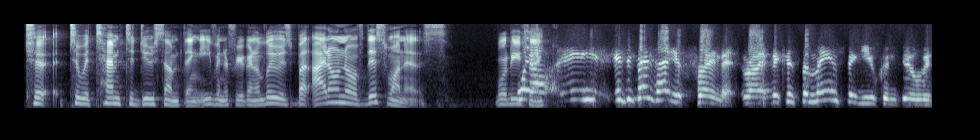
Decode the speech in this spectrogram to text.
to to attempt to do something, even if you're going to lose. But I don't know if this one is. What do you well, think? it it depends how you frame it, right? Because the main thing you can do is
